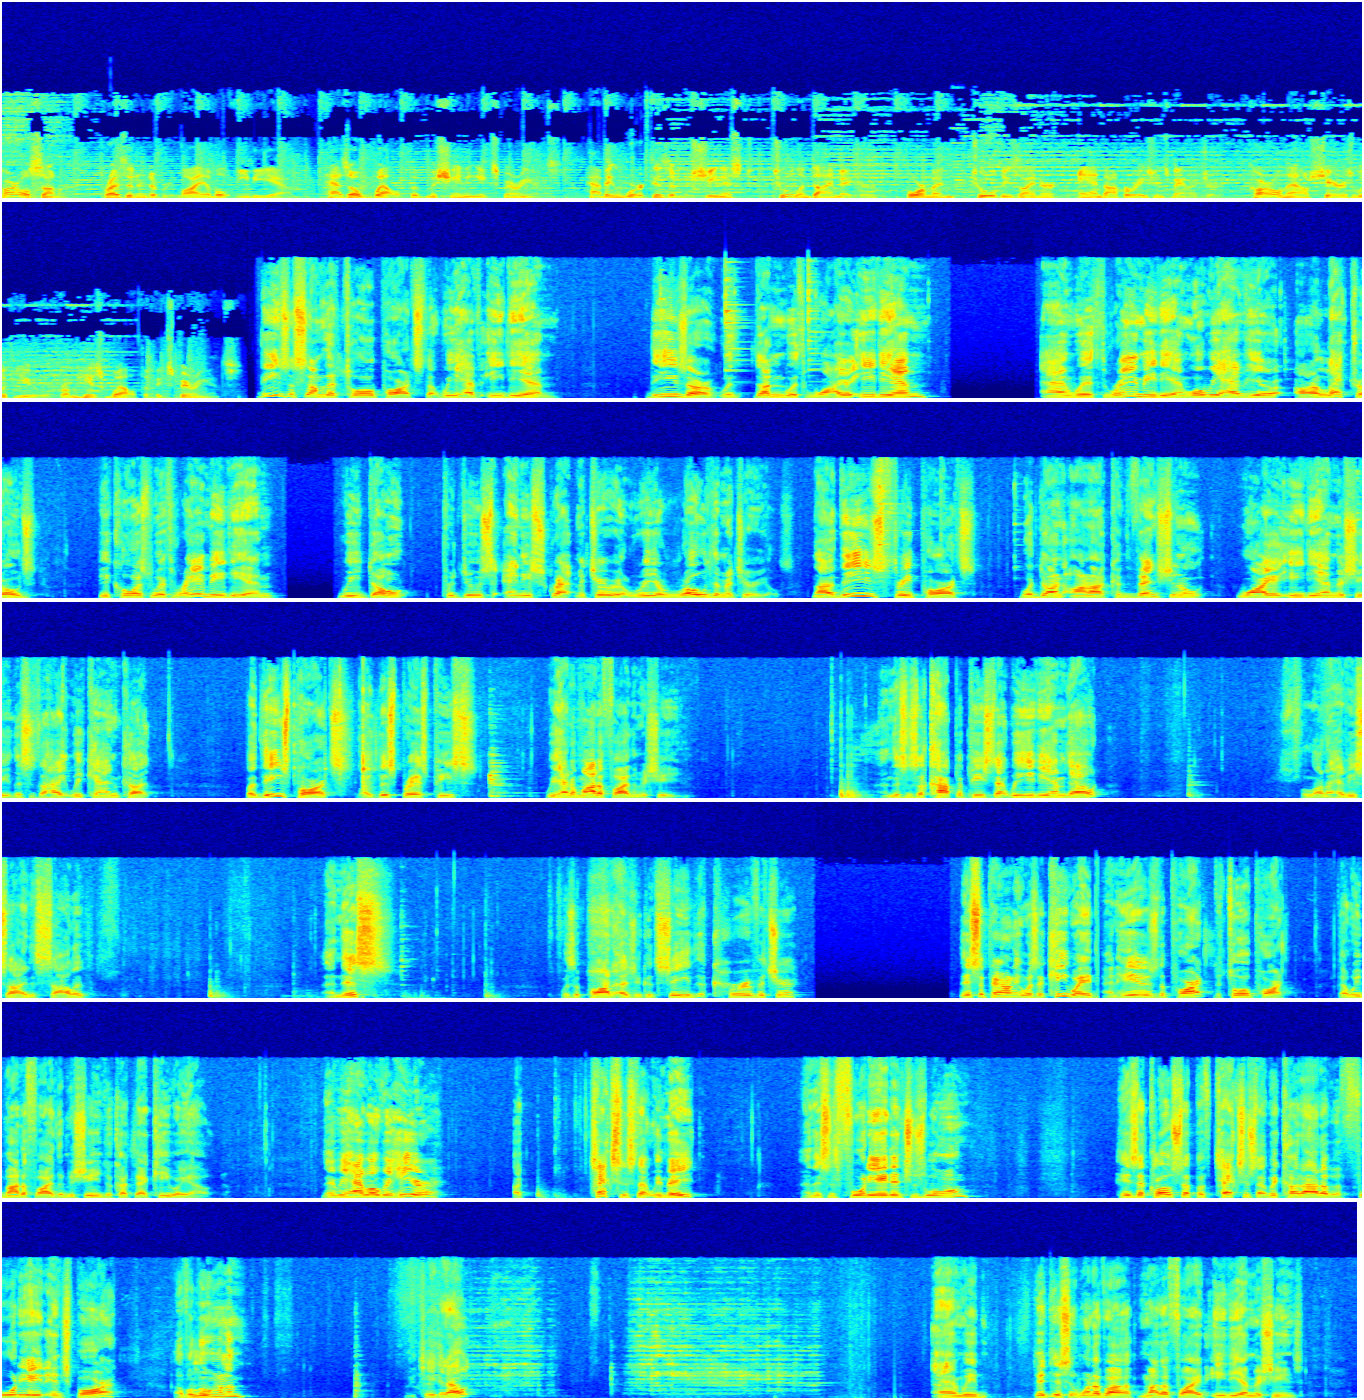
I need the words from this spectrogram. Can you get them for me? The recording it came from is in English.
Carl Sommer, president of Reliable EDM, has a wealth of machining experience. Having worked as a machinist, tool and die maker, foreman, tool designer, and operations manager, Carl now shares with you from his wealth of experience. These are some of the tool parts that we have EDM. These are with, done with wire EDM and with RAM EDM. What we have here are electrodes because with RAM EDM, we don't produce any scrap material. We erode the materials. Now these three parts were done on a conventional wire EDM machine. This is the height we can cut. But these parts, like this brass piece, we had to modify the machine. And this is a copper piece that we EDM'd out. A lot of heavy side is solid. And this was a part, as you could see, the curvature. This apparently was a keyway, and here's the part, the tall part, that we modified the machine to cut that keyway out. Then we have over here a Texas that we made, and this is 48 inches long. Here's a close-up of Texas that we cut out of a 48-inch bar of aluminum. We take it out. And we did this in one of our modified EDM machines.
